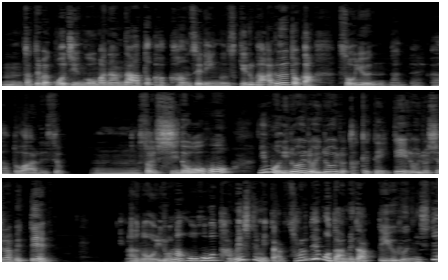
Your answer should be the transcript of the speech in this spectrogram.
うん、例えば、コーチングを学んだとか、カウンセリングスキルがあるとか、そういう、なんあとはあれですよ。うん、そういう指導法にもいろいろいろいろ長けていて、いろいろ調べて、あの、いろんな方法を試してみた。それでもダメだっていうふうにして、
